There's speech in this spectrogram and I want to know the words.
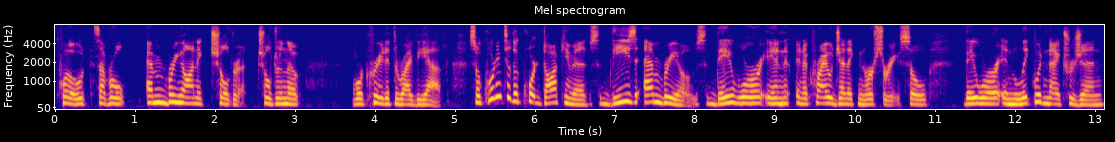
quote, several embryonic children, children that were created through IVF. So according to the court documents, these embryos, they were in, in a cryogenic nursery. So they were in liquid nitrogen,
